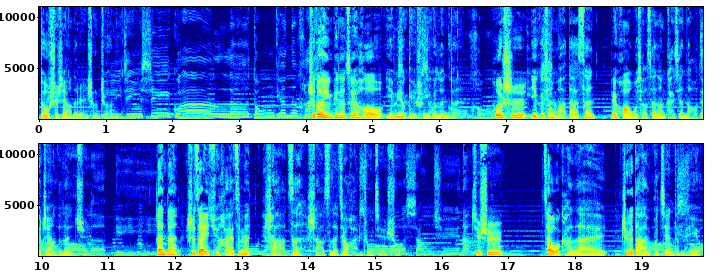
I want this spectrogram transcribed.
都是这样的人生哲理。直到影片的最后，也没有给出一个论断，或是一个像马大三被花屋小三郎砍下脑袋这样的论据，单单是在一群孩子们傻子傻子的叫喊中结束。其实，在我看来，这个答案不见得没有，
